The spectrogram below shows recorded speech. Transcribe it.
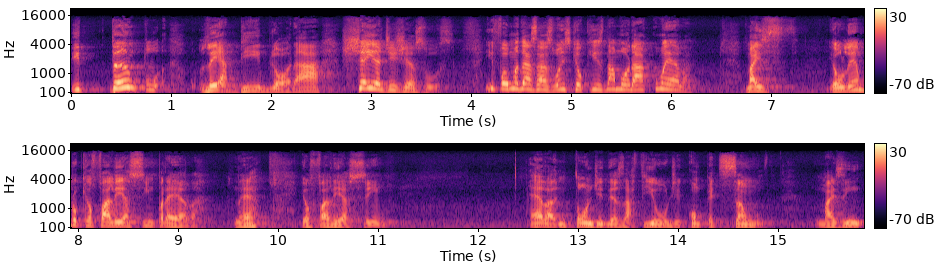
e tanto ler a Bíblia, orar, cheia de Jesus. E foi uma das razões que eu quis namorar com ela. Mas eu lembro que eu falei assim para ela, né? Eu falei assim, ela em tom de desafio, de competição, mas, em,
